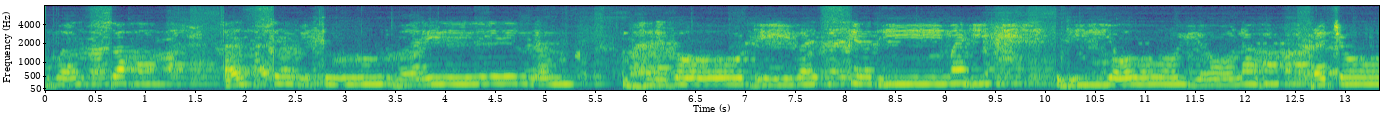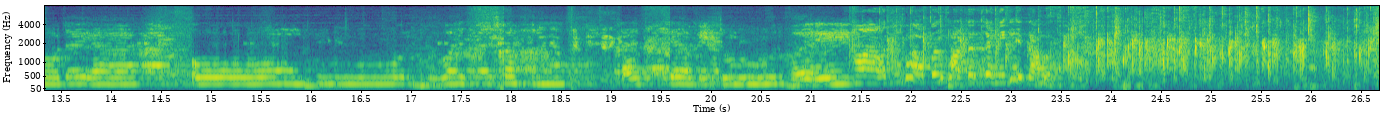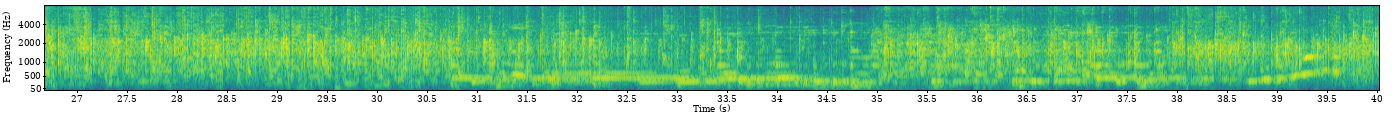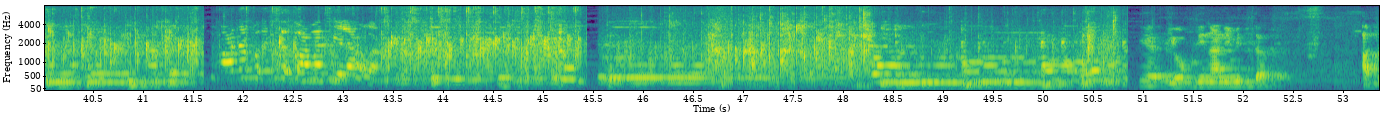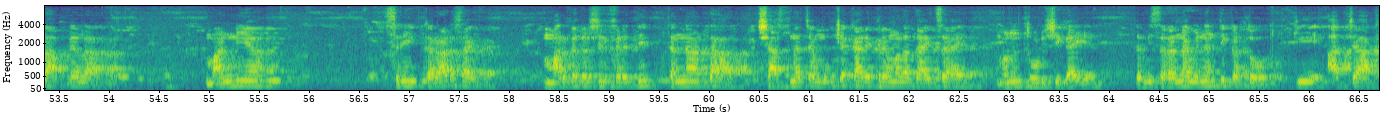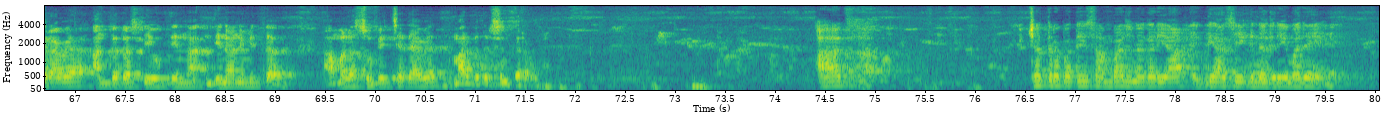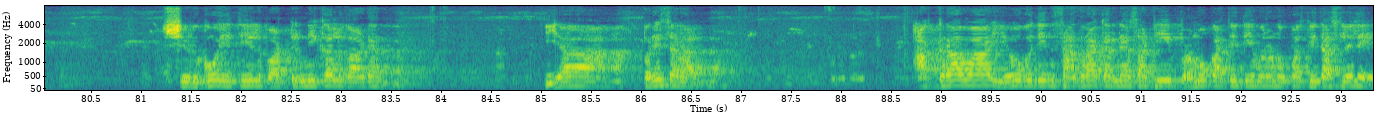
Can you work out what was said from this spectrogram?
भूर्भुवस्वः तस्य वितुर्वरेण्यं भर्गो देवस्य धीमहि धियो यो नः प्रचोदया ॐ भूर्भुवस्वः तस्य वितुर्वरे हा अनुभव आपण सातत्याने घेत आहोत. योग दिनानिमित्त आता आपल्याला माननीय श्री कराड साहेब मार्गदर्शन करतील त्यांना आता शासनाच्या मुख्य कार्यक्रमाला जायचं आहे म्हणून थोडीशी घाई आहे. तर मी सरांना विनंती करतो की आजच्या अकराव्या आंतरराष्ट्रीय योग दिना दिनानिमित्त आम्हाला शुभेच्छा द्याव्यात मार्गदर्शन करावं. आज छत्रपती संभाजीनगर या ऐतिहासिक नगरीमध्ये शिडको येथील बॉटनिकल गार्डन या परिसरात अकरावा योग दिन साजरा करण्यासाठी प्रमुख अतिथी म्हणून उपस्थित असलेले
